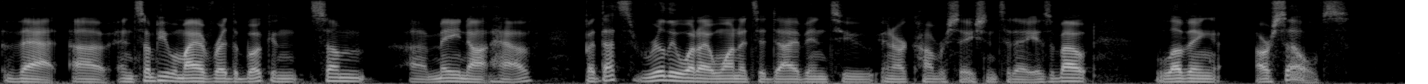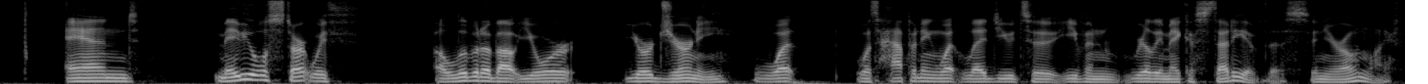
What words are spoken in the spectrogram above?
that. Uh, and some people might have read the book, and some uh, may not have. But that's really what I wanted to dive into in our conversation today is about loving ourselves, and maybe we'll start with a little bit about your your journey. What was happening? What led you to even really make a study of this in your own life?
